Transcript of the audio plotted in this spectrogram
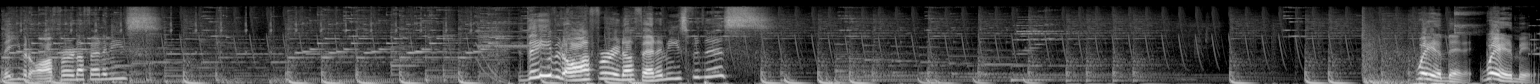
They even offer enough enemies? Did they even offer enough enemies for this? Wait a minute. Wait a minute.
